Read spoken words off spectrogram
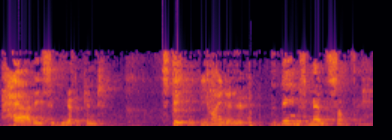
had a significant statement behind it. it the names meant something.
